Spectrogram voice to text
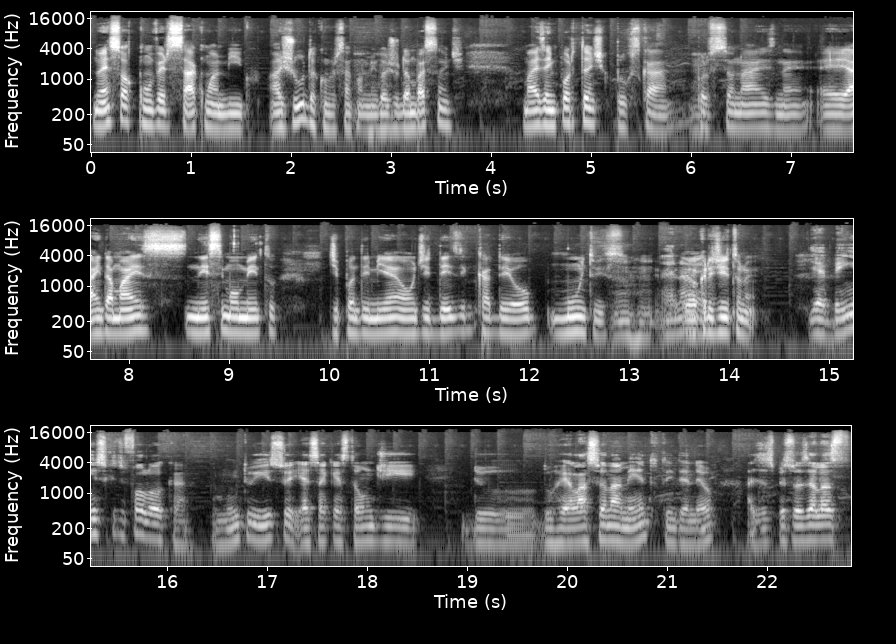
Não é só conversar com um amigo. Ajuda a conversar com um amigo, ajuda bastante. Mas é importante buscar profissionais, né? É, ainda mais nesse momento de pandemia, onde desencadeou muito isso. Uhum. É, não, Eu é- acredito, né? E é bem isso que tu falou, cara. Muito isso, e essa questão de do, do relacionamento, tu entendeu? Às vezes as pessoas, elas.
